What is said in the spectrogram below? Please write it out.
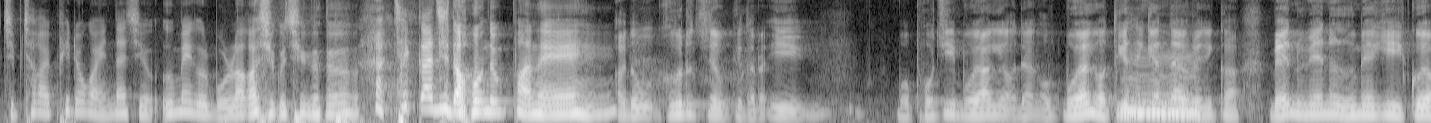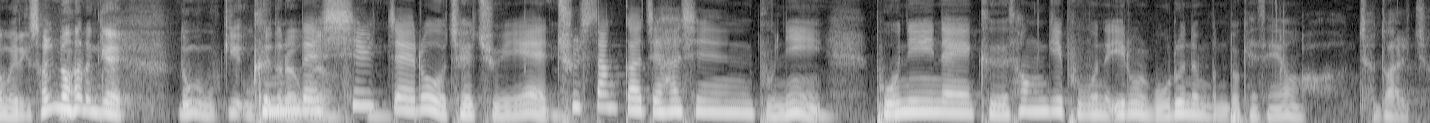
집착할 필요가 있나 지금 음액을 몰라가지고 지금 책까지 나오는 판에 아, 너무 그거 진짜 웃기더라. 이 뭐 보지 모양이 어- 모양이 어떻게 음, 생겼나요? 음. 그러니까 맨 위에는 음액이 있고요. 뭐 이렇게 설명하는 게 너무 웃기 웃기더라고요. 근데 실제로 제 주위에 출산까지 하신 분이 본인의 그 성기 부분의 이름을 모르는 분도 계세요. 저도 알죠.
